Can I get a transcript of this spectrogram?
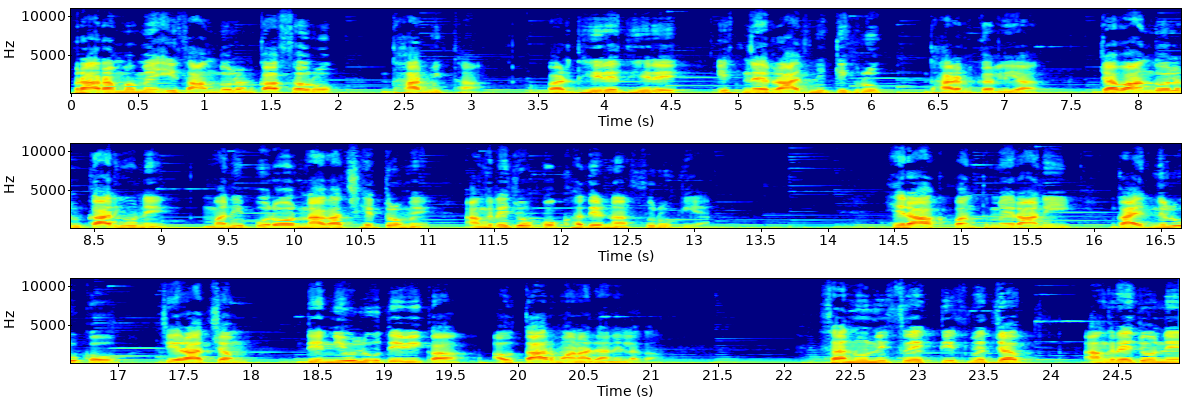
प्रारंभ में इस आंदोलन का स्वरूप धार्मिक था, पर धीरे धीरे इसने राजनीतिक रूप धारण कर लिया। जब आंदोलनकारियों ने मणिपुर और नागा क्षेत्रों में अंग्रेज़ों को खदेड़ना शुरू किया, हिराक पंथ में रानी गाइदनिलू को चेराचम दिन्युलू देवी का अवतार माना जाने लगा। सन 1931 में जब अंग्रेज़ों ने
